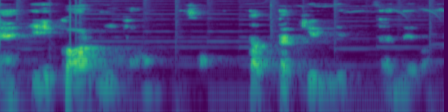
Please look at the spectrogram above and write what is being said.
हैं एक और नई कहानी के साथ। तब तक के लिए धन्यवाद।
